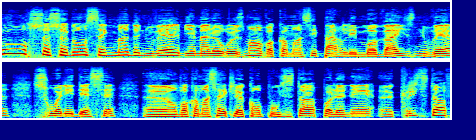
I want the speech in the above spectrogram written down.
Pour ce second segment de nouvelles, bien malheureusement, on va commencer par les mauvaises nouvelles, soit les décès. Euh, on va commencer avec le compositeur polonais euh, Krzysztof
